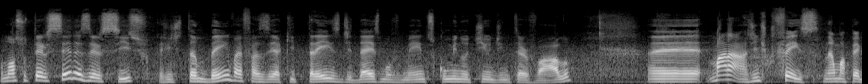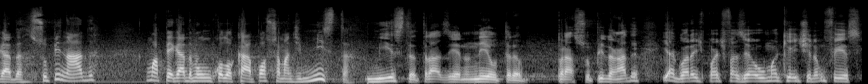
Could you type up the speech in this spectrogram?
O nosso terceiro exercício, que a gente também vai fazer aqui 3 de 10 movimentos com um minutinho de intervalo. É, Mará, a gente fez né, uma pegada supinada uma pegada, vamos colocar, posso chamar de mista? Mista, trazendo neutra para supinada. E agora a gente pode fazer uma que a gente não fez.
